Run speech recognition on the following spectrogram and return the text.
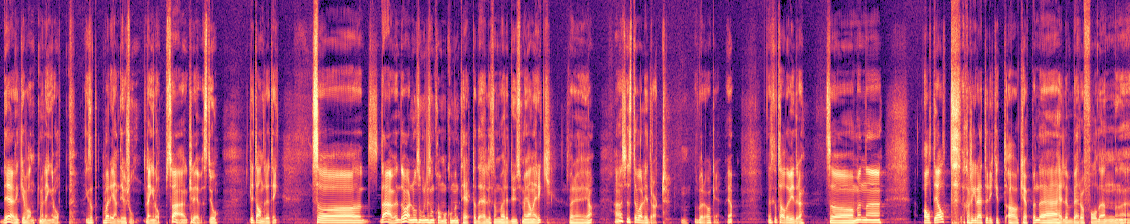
det er de ikke vant med lenger opp. Ikke sant? Bare én divisjon lenger opp, så er, kreves det jo litt andre ting. Så det, er, det var noen som liksom kom og kommenterte det. liksom Bare du som er Jan Erik. Bare, ja, jeg syns det var litt rart. Så bare ok, ja. Jeg skal ta det videre. Så, men uh, alt i alt, det er kanskje greit å rykke ut av cupen. Det er heller bedre å få den uh,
